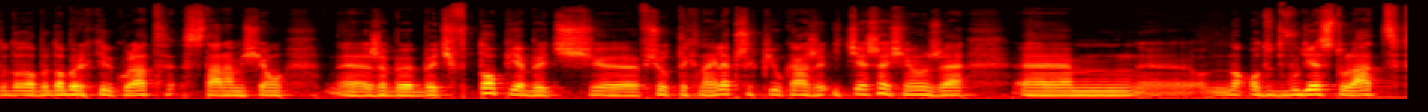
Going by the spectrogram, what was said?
do, do, dobrych kilku lat staram się, żeby być w topie, być wśród tych najlepszych piłkarzy i cieszę się, że no, od 20 lat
